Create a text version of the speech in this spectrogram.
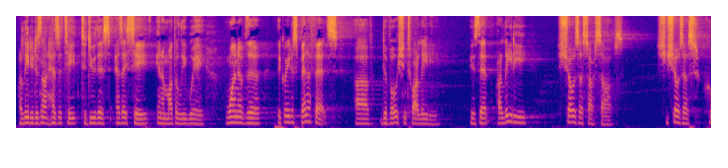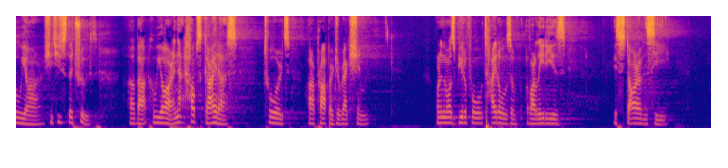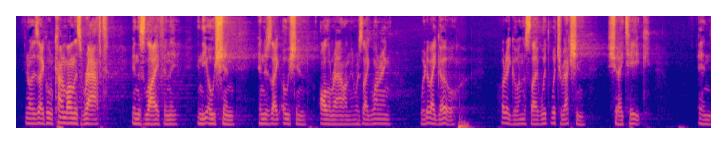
Our Lady does not hesitate to do this, as I say, in a motherly way. One of the, the greatest benefits of devotion to Our Lady is that Our Lady shows us ourselves. She shows us who we are. She teaches the truth about who we are, and that helps guide us towards our proper direction. One of the most beautiful titles of, of Our Lady is is star of the sea. You know, there's like we're kind of on this raft in this life in the in the ocean, and there's like ocean all around, and we're like wondering, where do I go? Where do I go in this life? What what direction should I take? And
